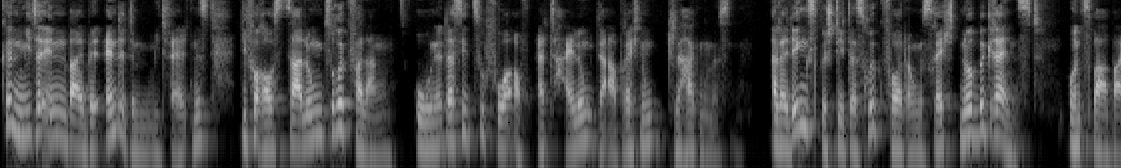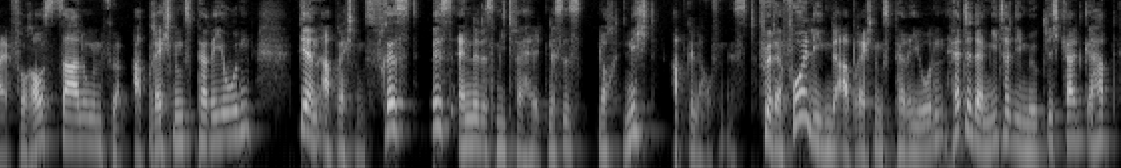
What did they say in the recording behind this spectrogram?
können MieterInnen bei beendetem Mietverhältnis die Vorauszahlungen zurückverlangen, ohne dass sie zuvor auf Erteilung der Abrechnung klagen müssen. Allerdings besteht das Rückforderungsrecht nur begrenzt, und zwar bei Vorauszahlungen für Abrechnungsperioden, deren Abrechnungsfrist bis Ende des Mietverhältnisses noch nicht abgelaufen ist. Für vorliegende Abrechnungsperioden hätte der Mieter die Möglichkeit gehabt,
